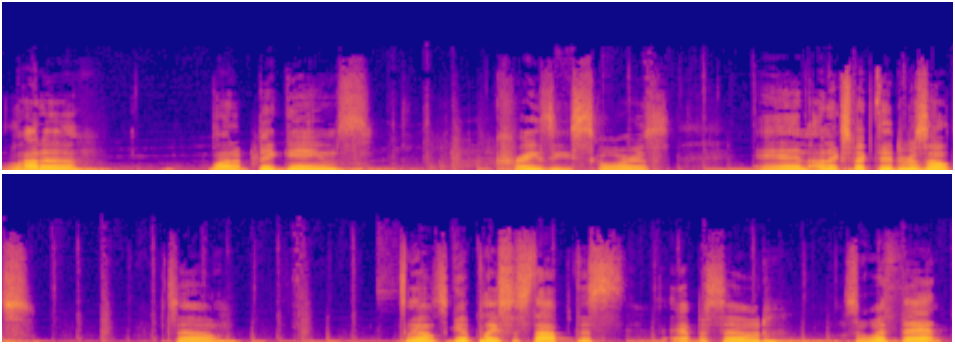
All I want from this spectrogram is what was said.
A lot of a lot of big games, crazy scores, and unexpected results. So, well, it's a good place to stop this episode. So, with that,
